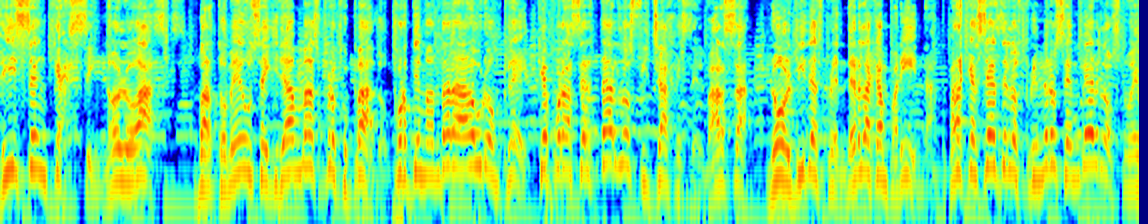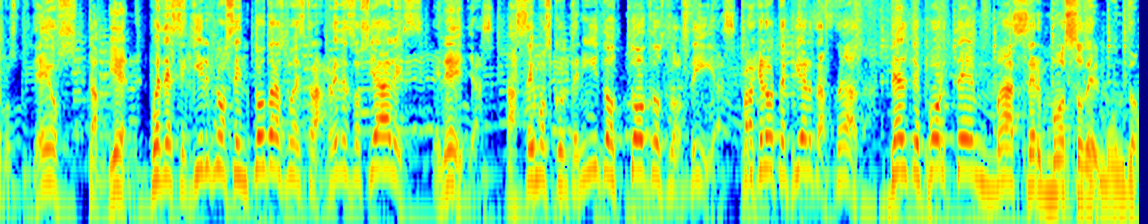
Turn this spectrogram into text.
dicen que si no lo haces, Bartomeu seguirá más preocupado por demandar a Auronplay que por acertar los fichajes del Barça. No olvides prender la campanita para que seas de los primeros en ver los nuevos videos. También puedes seguirnos en todas nuestras redes sociales. En ellas hacemos contenido todos los días para que no te pierdas nada del deporte más hermoso del mundo.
